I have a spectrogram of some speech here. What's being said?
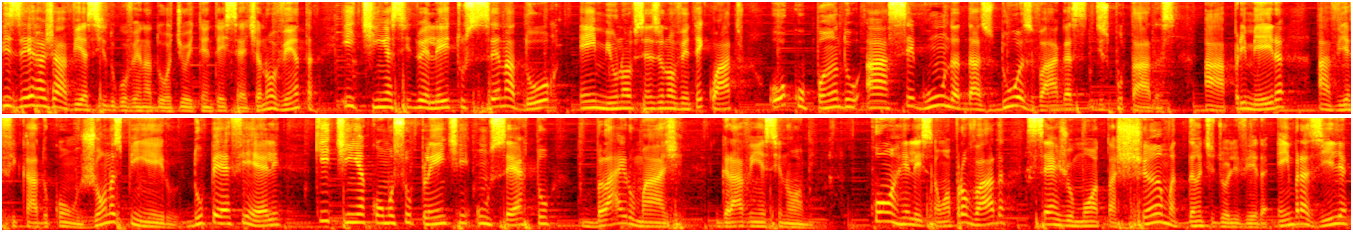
Bezerra já havia sido governador de 87 a 90 e tinha sido eleito senador em 1994, ocupando a segunda das duas vagas disputadas. A primeira havia ficado com Jonas Pinheiro, do PFL, que tinha como suplente um certo Blairo Maggi, gravem esse nome. Com a reeleição aprovada, Sérgio Mota chama Dante de Oliveira em Brasília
